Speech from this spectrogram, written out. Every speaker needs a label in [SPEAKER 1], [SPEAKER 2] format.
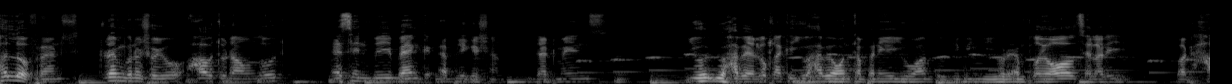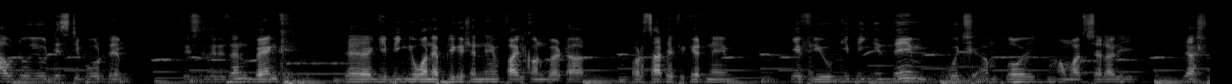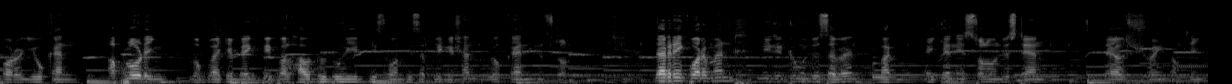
[SPEAKER 1] Hello friends, today I'm going to show you how to download SNB bank application. That means you you have a look like you have your own company, you want to giving your employee all salary, but how do you distribute them? This is the reason bank uh, giving you one application name, file converter or certificate name. If you giving a name which employee how much salary just for you can uploading look like a bank people how to do it this one this application you can install. The requirement needed to windows 7 but i can install windows 10 they are showing something.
